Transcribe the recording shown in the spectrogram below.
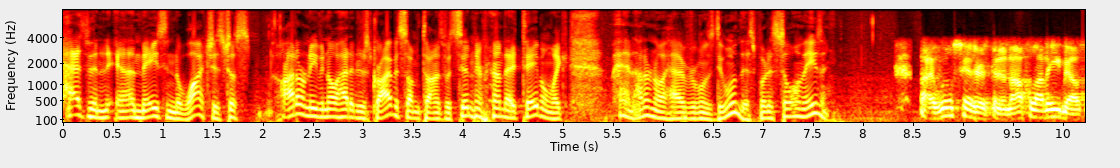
has been amazing to watch. It's just I don't even know how to describe it sometimes. But sitting around that table, I'm like, man, I don't know how everyone's doing this, but it's so amazing. I will say there's been an awful lot of emails.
